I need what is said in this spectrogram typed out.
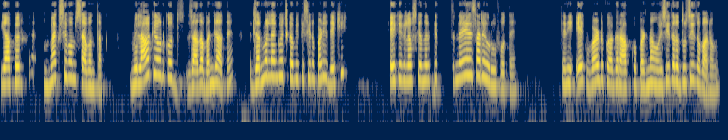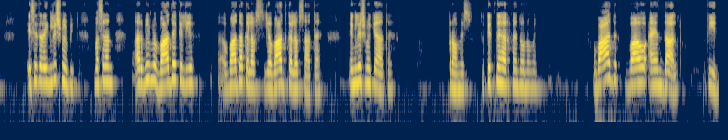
یا پھر میکسیمم سیون تک۔ ملا کے ان کو زیادہ بن جاتے ہیں۔ جرمن لینگویج کبھی کسی نے پڑھی؟ دیکھی؟ ایک ایک لفظ کے اندر کتنے سارے حروف ہوتے ہیں۔ یعنی ایک ورڈ کو اگر آپ کو پڑھنا ہو، اسی طرح دوسری زبانوں میں، اسی طرح انگلش میں بھی۔ مثلاً عربی میں وعدے کے لیے وعدہ کا لفظ یا واد کا لفظ آتا ہے۔ انگلش میں کیا آتا ہے؟ پرومس۔ تو کتنے حرف ہیں دونوں میں؟ واد واؤ این دال، تین۔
